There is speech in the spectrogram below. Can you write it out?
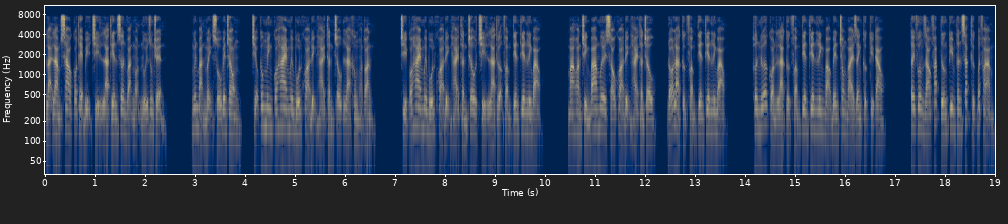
lại làm sao có thể bị chỉ là thiên sơn vạn ngọn núi dung chuyển? Nguyên bản mệnh số bên trong, triệu công minh có hai mươi bốn khỏa định hải thần châu là không hoàn toàn chỉ có hai mươi bốn khỏa định hải thần châu chỉ là thượng phẩm tiên thiên linh bảo, mà hoàn chỉnh ba mươi sáu khỏa định hải thần châu, đó là cực phẩm tiên thiên linh bảo. Hơn nữa còn là cực phẩm tiên thiên linh bảo bên trong bài danh cực kỳ cao. Tây phương giáo pháp tướng kim thân sắc thực bất phàm,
